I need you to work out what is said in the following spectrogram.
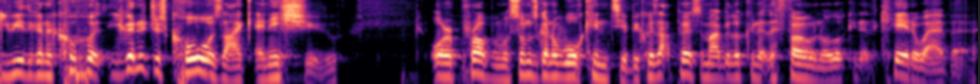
you're either going to cause you're going to just cause like an issue or a problem or someone's going to walk into you because that person might be looking at the phone or looking at the kid or whatever.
